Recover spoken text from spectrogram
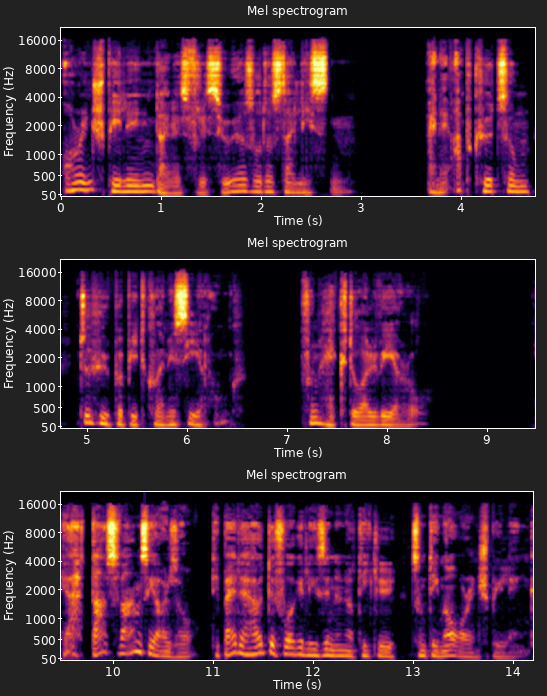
Orange Peeling deines Friseurs oder Stylisten. Eine Abkürzung zur Hyperbitcoinisierung von Hector Alvero. Ja, das waren sie also, die beide heute vorgelesenen Artikel zum Thema Orange Peeling.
